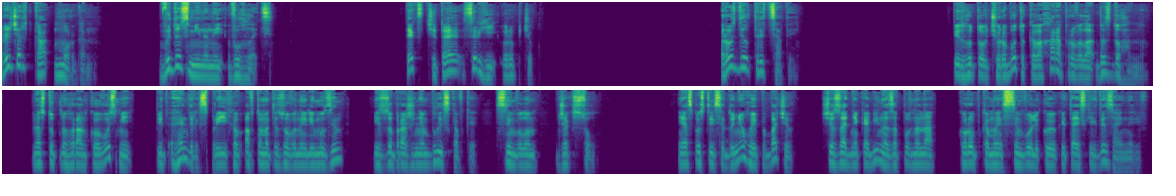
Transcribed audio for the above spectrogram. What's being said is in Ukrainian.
Ричард К. Морган. Видозмінений вуглець. Текст читає Сергій Оробчук. Розділ 30. Підготовчу роботу Кавахара провела бездоганно. Наступного ранку о восьмій під Гендрікс приїхав автоматизований лімузин із зображенням блискавки, символом Джек Сол. Я спустився до нього і побачив, що задня кабіна заповнена коробками з символікою китайських дизайнерів.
